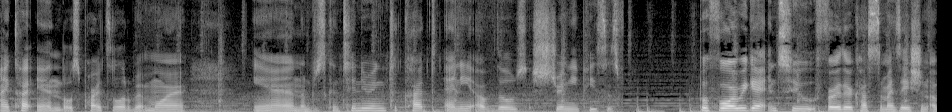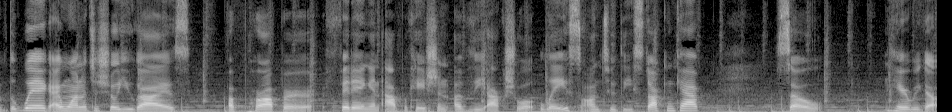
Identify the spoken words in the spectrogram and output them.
I cut in those parts a little bit more and I'm just continuing to cut any of those stringy pieces. Before we get into further customization of the wig, I wanted to show you guys a proper fitting and application of the actual lace onto the stocking cap. So here we go.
